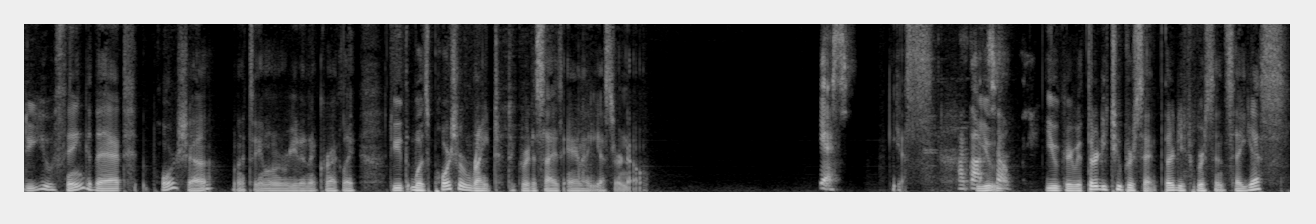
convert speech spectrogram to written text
Do you think that Portia? Let's see. Let me read it correctly. Do you was Portia right to criticize Anna? Yes or no? Yes. Yes. I thought You- so. You agree with thirty-two percent. Thirty-two percent say yes.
